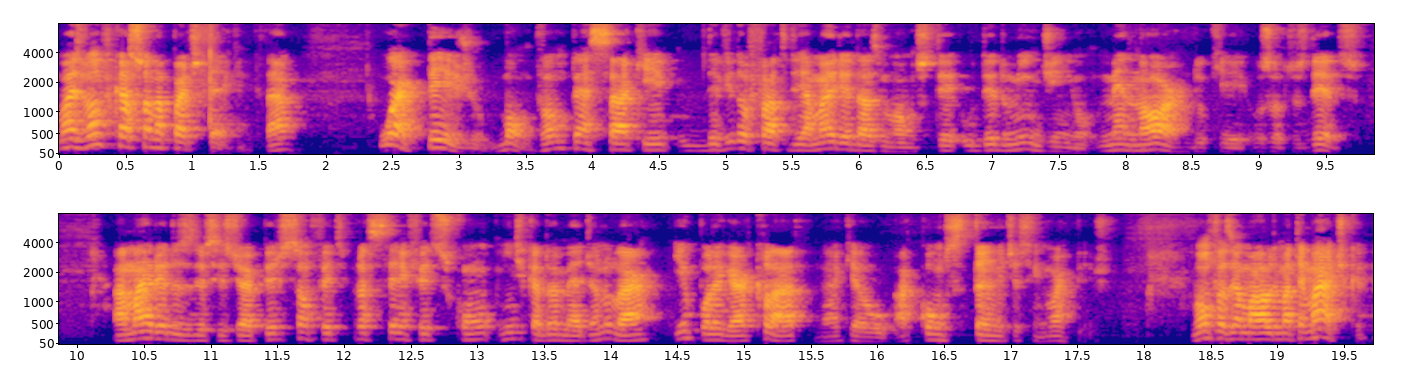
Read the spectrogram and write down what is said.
Mas vamos ficar só na parte técnica, tá? O arpejo, bom, vamos pensar que devido ao fato de a maioria das mãos ter o dedo mindinho menor do que os outros dedos, a maioria dos exercícios de arpejo são feitos para serem feitos com indicador médio anular e o polegar claro, né, que é o, a constante assim no arpejo. Vamos fazer uma aula de matemática?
